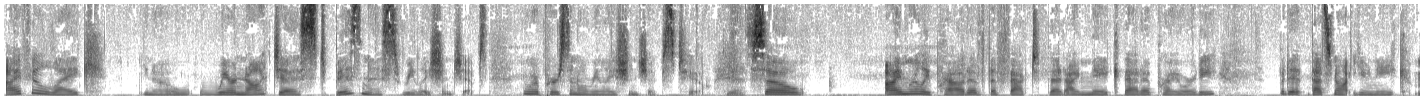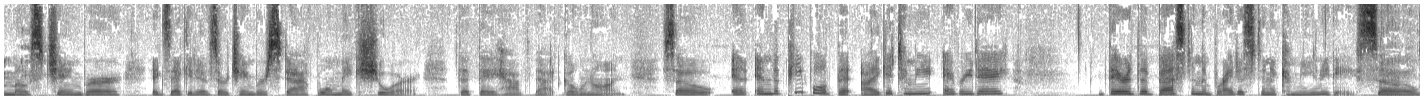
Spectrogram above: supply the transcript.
I feel like you know we're not just business relationships; we're personal relationships too. Yes. So I'm really proud of the fact that I make that a priority, but it, that's not unique. Most chamber executives or chamber staff will make sure that they have that going on. So, and, and the people that I get to meet every day, they're the best and the brightest in a community. So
